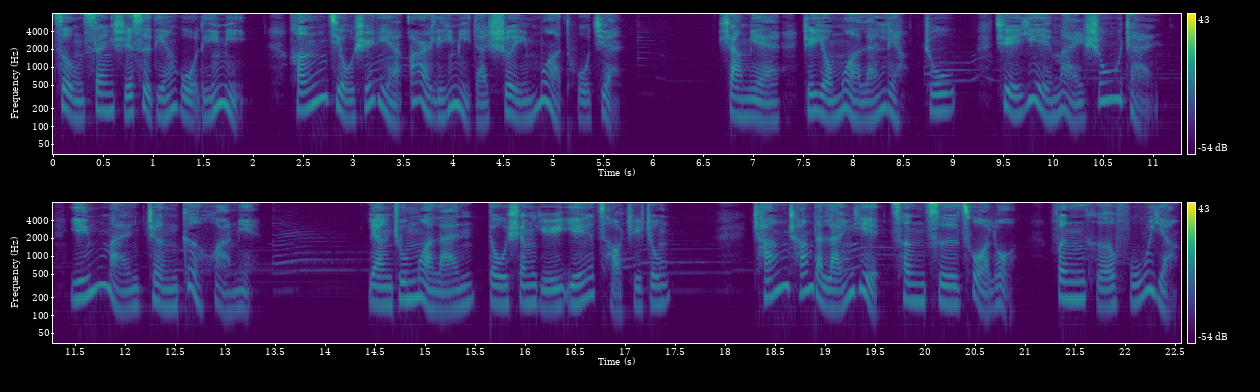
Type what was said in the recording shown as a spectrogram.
纵三十四点五厘米。横九十点二厘米的水墨图卷，上面只有墨兰两株，却叶脉舒展，盈满整个画面。两株墨兰都生于野草之中，长长的兰叶参差错落，分合俯仰，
